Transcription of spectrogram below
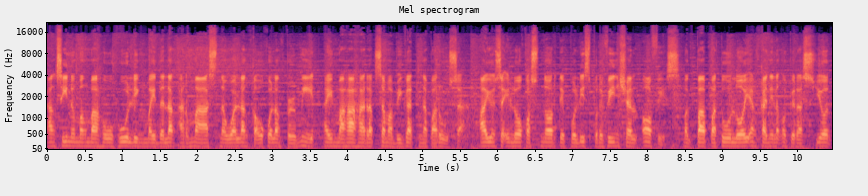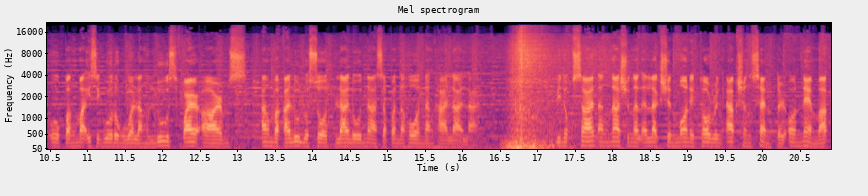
Ang sino mang mahuhuling may dalang armas na walang kaukulang permit ay mahaharap sa mabigat na parusa. Ayon sa Ilocos Norte Police Provincial Office, magpapatuloy ang kanilang operasyon upang maisigurong walang loose firearms ang makalulusot lalo na sa panahon ng halalan. Binuksan ang National Election Monitoring Action Center o NEMAC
